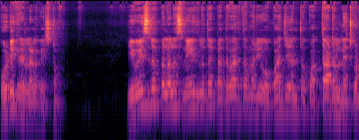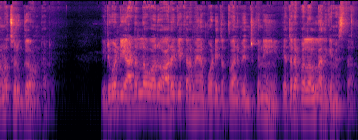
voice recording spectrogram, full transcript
పోటీ క్రీడలకు ఇష్టం. ఈ వయసులో పిల్లలు స్నేహితులతో పెద్దవారితో మరియు ఉపాధ్యాయులతో కొత్త ఆటలు నేర్చుకోవడంలో చురుగ్గా ఉంటారు. ఇటువంటి ఆటల్లో వారు ఆరోగ్యకరమైన పోటీతత్వాన్ని పెంచుకుని ఇతర పిల్లలను అధిగమిస్తారు.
